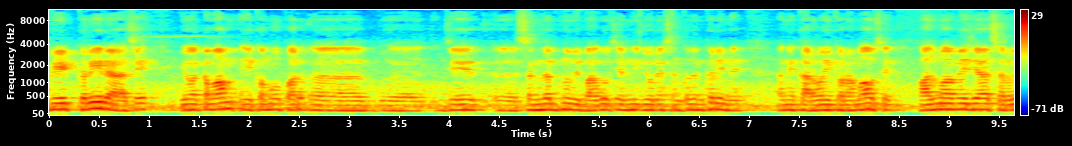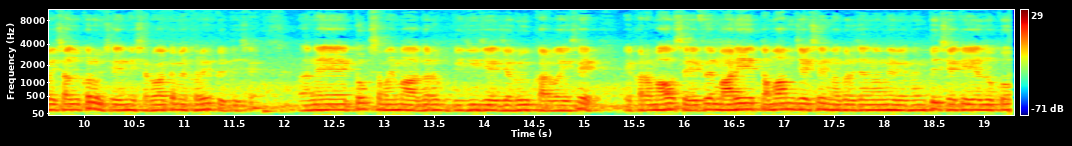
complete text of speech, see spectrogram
ક્રિએટ કરી રહ્યા છે એવા તમામ એકમો પર જે સંલગ્ન વિભાગો છે, એમની જોડે સંકલન કરીને અને કાર્યવાહી કરવામાં આવશે. હાલમાં અમે જે આ સર્વે ચાલુ કર્યું છે, એની શરૂઆત અમે કરી દીધી છે અને ટૂંક સમયમાં આગળ બીજી જે જરૂરી કાર્યવાહી છે, એ કરવામાં આવશે. એટલે મારી તમામ જે છે, નગરજનોને વિનંતી છે કે એ લોકો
